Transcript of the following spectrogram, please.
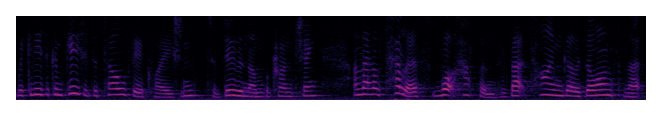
we can use a computer to solve the equations, to do the number crunching, and that'll tell us what happens as that time goes on from that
